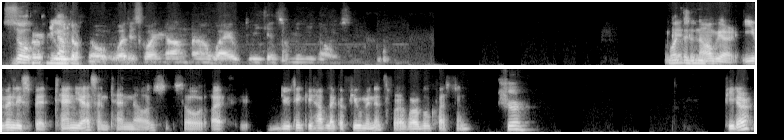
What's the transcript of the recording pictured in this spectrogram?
So, Currently, yeah, we don't know what is going on. Uh, why do we get so many no's? Okay, so now we- we are evenly split, 10 yes and 10 no's. So uh, do you think you have like a few minutes for a verbal question? sure. Peter?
